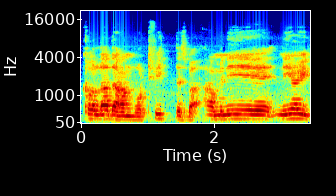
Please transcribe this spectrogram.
kollade han vår Twitter så bara, ja ah, men ni, ni har ju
